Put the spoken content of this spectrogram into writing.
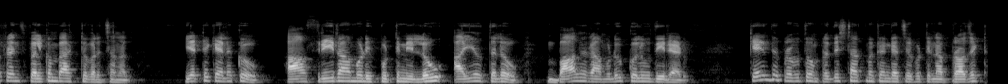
friends welcome back to our channel ఎట్టకేలకు ఆ శ్రీరాముడి పుట్టినిల్లు అయోధ్యలో బాలరాముడు కొలువుదీరాడు కేంద్ర ప్రభుత్వం ప్రతిష్టాత్మకంగా చేపట్టిన ప్రాజెక్ట్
